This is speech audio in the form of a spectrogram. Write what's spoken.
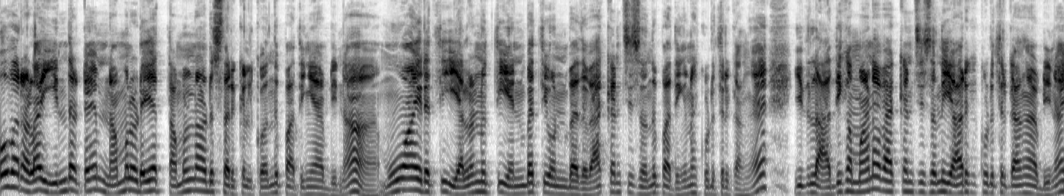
ஓவராலாக இந்த டைம் நம்மளுடைய தமிழ்நாடு சர்க்கிளுக்கு வந்து பார்த்தீங்க அப்படின்னா மூவாயிரத்தி எழுநூற்றி எண்பத்தி ஒன்பது வேக்கன்சிஸ் வந்து பார்த்தீங்கன்னா கொடுத்துருக்காங்க. இதில் அதிகமான வேக்கன்சிஸ் வந்து யாருக்கு கொடுத்துருக்காங்க அப்படின்னா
